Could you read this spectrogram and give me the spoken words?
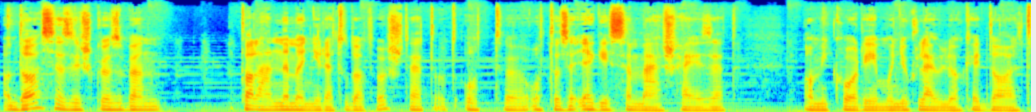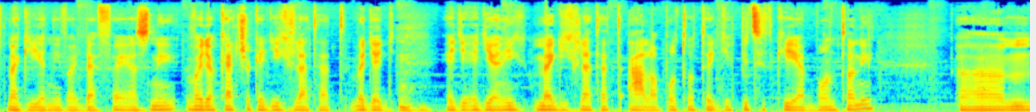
A dalszerzés közben talán nem ennyire tudatos, tehát ott, ott, ott az egy egészen más helyzet, amikor én mondjuk leülök egy dalt megírni vagy befejezni, vagy akár csak egy ihletet, vagy egy, uh-huh. egy, egy ilyen megihletett állapotot egy, picit kiebb bontani. Um,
